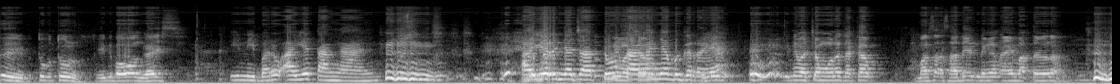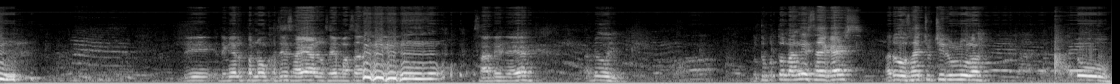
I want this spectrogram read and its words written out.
Eh, betul-betul. Ini bawang guys. Ini baru air tangan. Airnya jatuh, Ini macam- tangannya bergerak. Ini, ini macam orang cakap masak sardin dengan air mata lah. Di, dengan penuh kasih sayang saya masak sardin ya. Aduh. Betul-betul nangis saya guys. Aduh, saya cuci dulu lah. Aduh.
